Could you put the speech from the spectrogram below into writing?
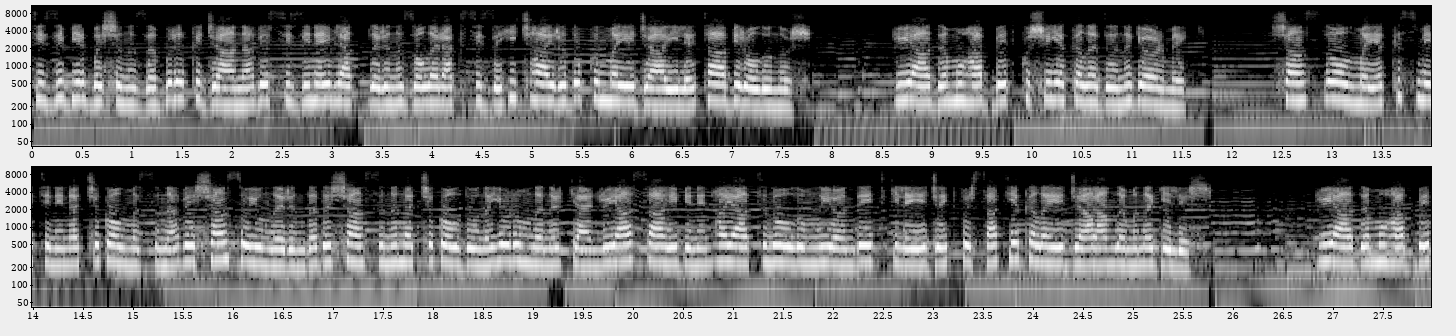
sizi bir başınıza bırakacağına ve sizin evlatlarınız olarak size hiç hayrı dokunmayacağı ile tabir olunur. Rüyada muhabbet kuşu yakaladığını görmek. Şanslı olmaya kısmetinin açık olmasına ve şans oyunlarında da şansının açık olduğuna yorumlanırken rüya sahibinin hayatını olumlu yönde etkileyecek fırsat yakalayacağı anlamına gelir. Rüyada muhabbet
